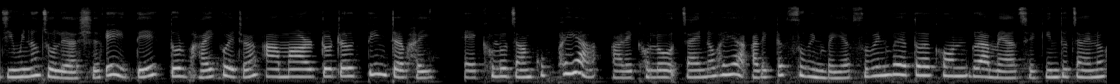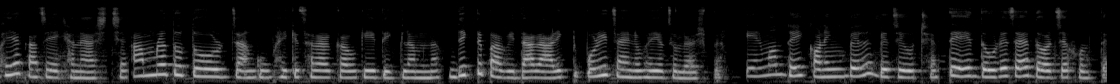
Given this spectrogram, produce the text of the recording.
জিমিনও চলে আসে। এই তে তোর ভাই কয়টা? আমার টোটাল তিনটা ভাই। এক হলো জাঙ্কুক ভাইয়া, আরেক হলো চাইনো ভাইয়া, আরেকটা সুবিন ভাইয়া। সুবিন ভাইয়া তো এখন গ্রামে আছে, কিন্তু চাইনো ভাইয়া কাজে এখানে আসছে। আমরা তো তোর জাঙ্কুক ভাইকে ছাড়া আর কাউকে দেখলাম না। দেখতে পাবি দাঁড়া আরেকটু পরেই চাইনা ভাইয়া চলে আসবে। এর মধ্যেই কলিং বেল বেজে ওঠে। তে দৌড়ে যায় দরজা খুলতে।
